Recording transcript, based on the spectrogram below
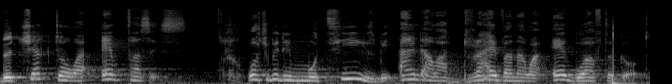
the check to our emphasis What should be the motives behind our drive and our ego after God?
